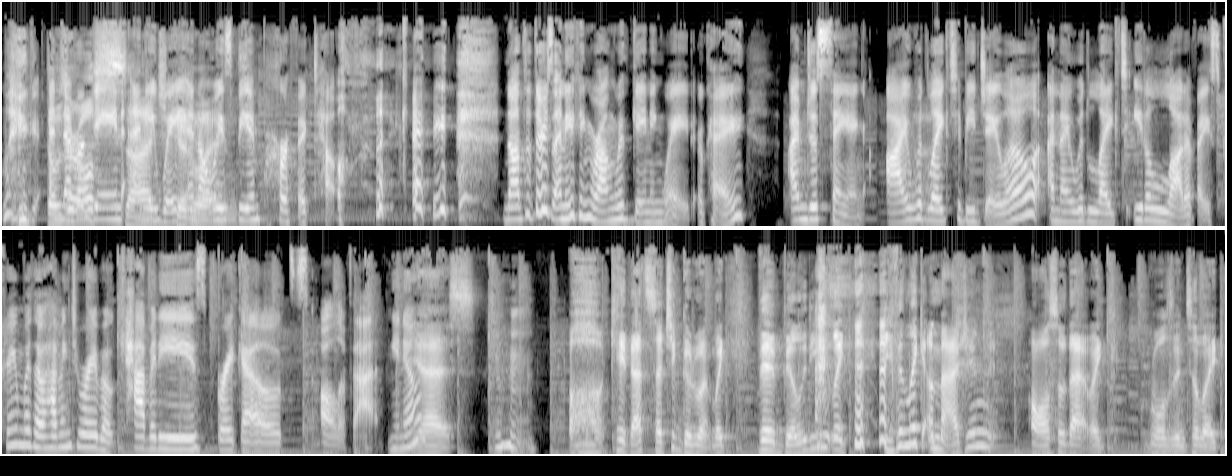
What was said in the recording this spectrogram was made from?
Like Those and never gain any weight and always be in perfect health. okay. Not that there's anything wrong with gaining weight, okay? I'm just saying, I would like to be Lo, and I would like to eat a lot of ice cream without having to worry about cavities, breakouts, all of that. You know? Yes. hmm Oh, okay, that's such a good one. Like the ability, like even like imagine also that like rolls into like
